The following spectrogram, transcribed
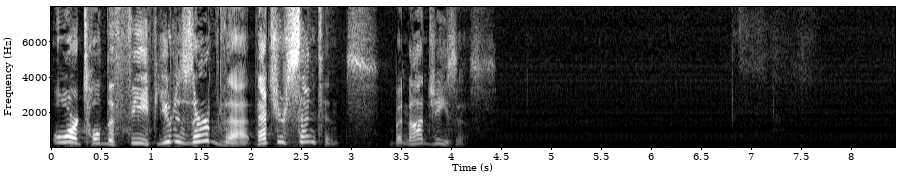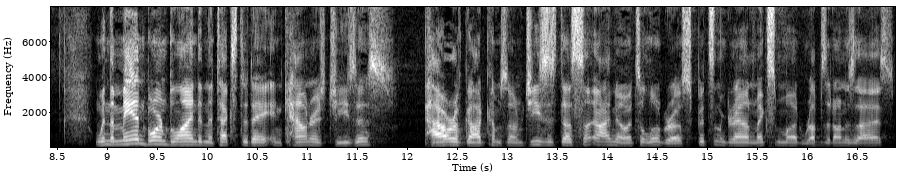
or told the thief, You deserved that. That's your sentence, but not Jesus. When the man born blind in the text today encounters Jesus, power of God comes on him. Jesus does something, I know it's a little gross, spits in the ground, makes some mud, rubs it on his eyes.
